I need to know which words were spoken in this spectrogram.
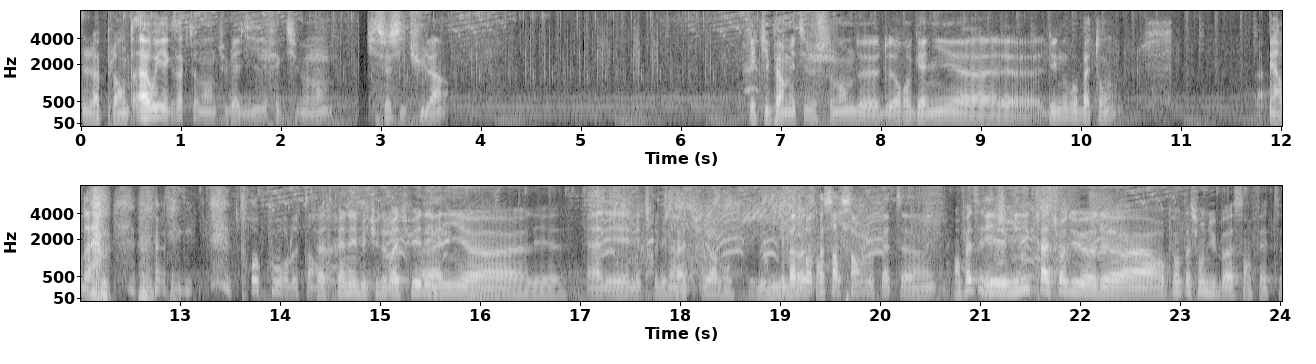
La plante. Ah oui, exactement, tu l'as dit, effectivement. Qui se situe là. Et qui permettait justement de, de regagner euh, des nouveaux bâtons. Ah, Merde. Trop court le temps. Vas là. traîner, mais tu devrais tuer Ouais. les mini euh, les, Ah, les, les trucs les créatures, donc les Je mini sais pas trop à quoi En ça fait, ressemble en fait. euh, oui. En fait, c'est des mini créatures du, de la représentation du boss en fait.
